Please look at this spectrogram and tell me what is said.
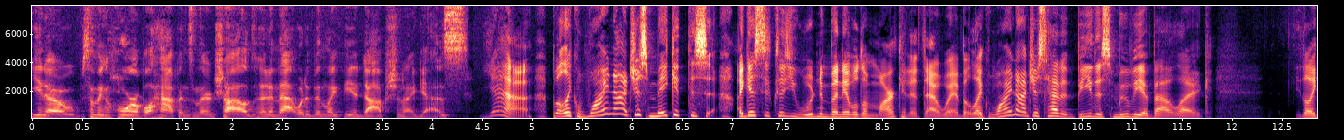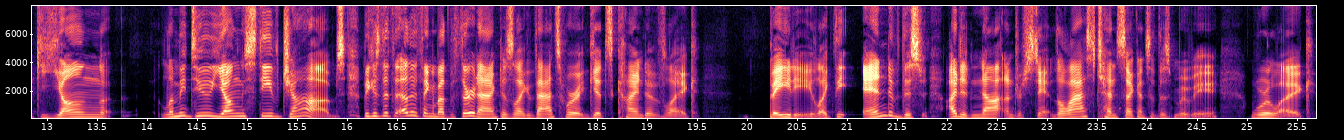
you know something horrible happens in their childhood, and that would have been like the adoption, I guess. Yeah, but like, why not just make it this? I guess it's because you wouldn't have been able to market it that way. But like, why not just have it be this movie about like, like young? Let me do young Steve Jobs because the, the other thing about the third act is like that's where it gets kind of like baity. Like the end of this, I did not understand. The last ten seconds of this movie were like,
